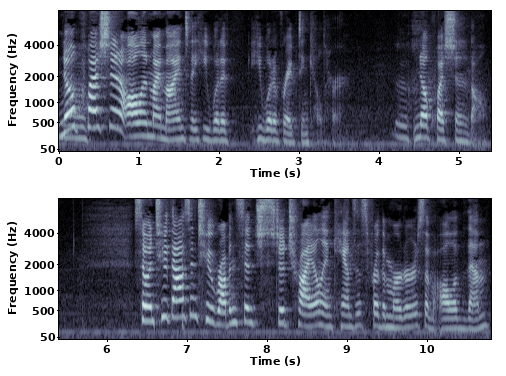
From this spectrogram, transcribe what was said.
No question at all in my mind that he would have he would have raped and killed her. Ugh. No question at all. So in 2002, Robinson stood trial in Kansas for the murders of all of them.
